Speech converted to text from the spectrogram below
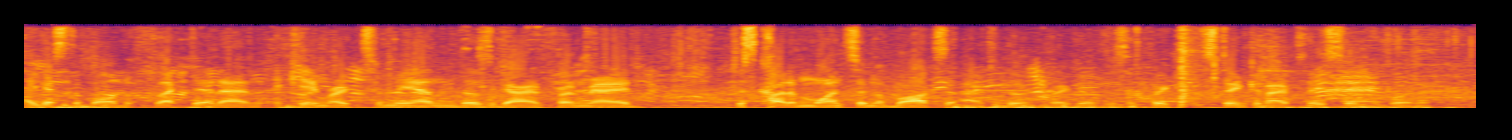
I guess the ball deflected and it came right to me, and there was a guy in front of me. I just caught him once in the box. I had to do it quick. It was just a quick instinct, and I placed it in the corner.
